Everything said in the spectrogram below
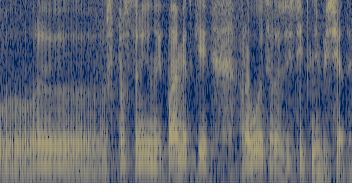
распространены памятки, проводятся разъяснительные беседы.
